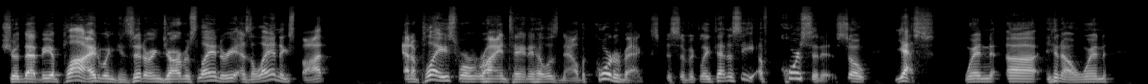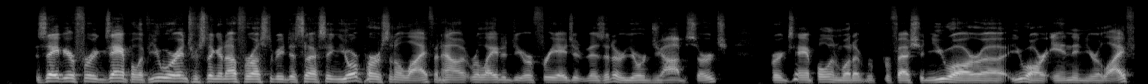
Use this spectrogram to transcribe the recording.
Should that be applied when considering Jarvis Landry as a landing spot at a place where Ryan Tannehill is now the quarterback, specifically Tennessee? Of course it is. So yes, when uh, you know when Xavier, for example, if you were interesting enough for us to be discussing your personal life and how it related to your free agent visit or your job search, for example, in whatever profession you are uh, you are in in your life,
